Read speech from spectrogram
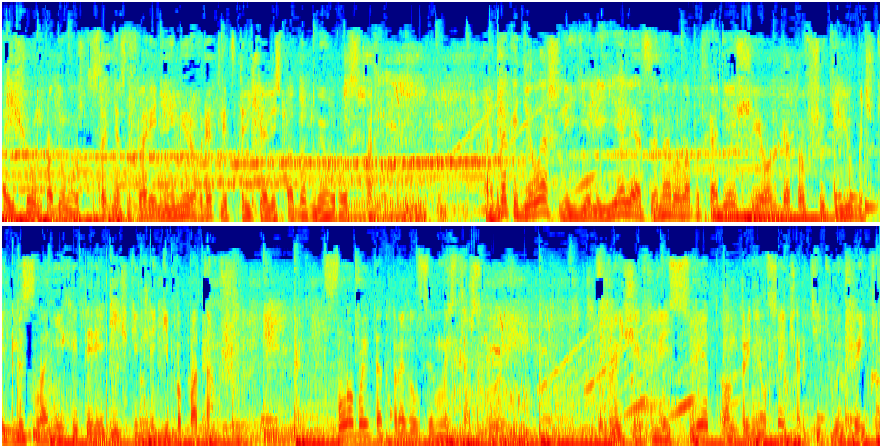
А еще он подумал, что со дня сотворения мира вряд ли встречались подобные уродства. Однако дела шли еле-еле, а цена была подходящая, он готов шить и юбочки для слоних, и переднички для гипопотамши. Слобольд отправился в мастерскую. Включив весь свет, он принялся чертить выкройки.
